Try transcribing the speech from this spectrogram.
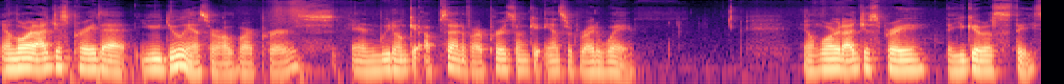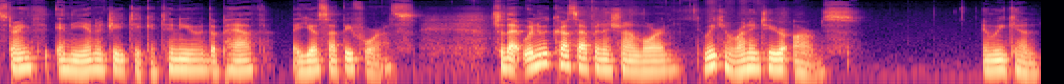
And Lord, I just pray that you do answer all of our prayers and we don't get upset if our prayers don't get answered right away. And Lord, I just pray that you give us the strength and the energy to continue the path that you have set before us. So that when we cross that finish line, Lord, we can run into your arms. And we can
